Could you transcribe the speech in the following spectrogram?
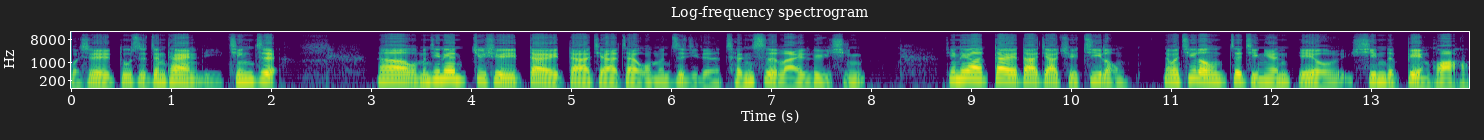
我是都市侦探李清志。那我们今天继续带大家在我们自己的城市来旅行。今天要带大家去基隆。那么基隆这几年也有新的变化哈。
